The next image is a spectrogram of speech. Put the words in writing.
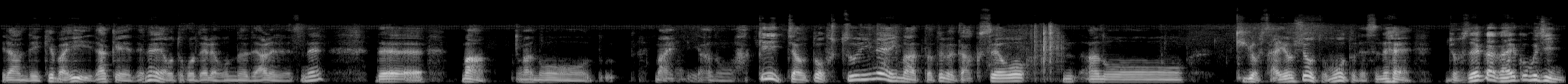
選んでいけばいいだけでね、男であれ、女であれですね。で、まあ、あの、まあ、あの、はっきり言っちゃうと、普通にね、今、例えば学生を、あの、企業採用しようと思うとですね、女性か外国人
